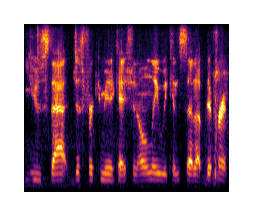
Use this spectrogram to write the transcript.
use that just for communication only. We can set up different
